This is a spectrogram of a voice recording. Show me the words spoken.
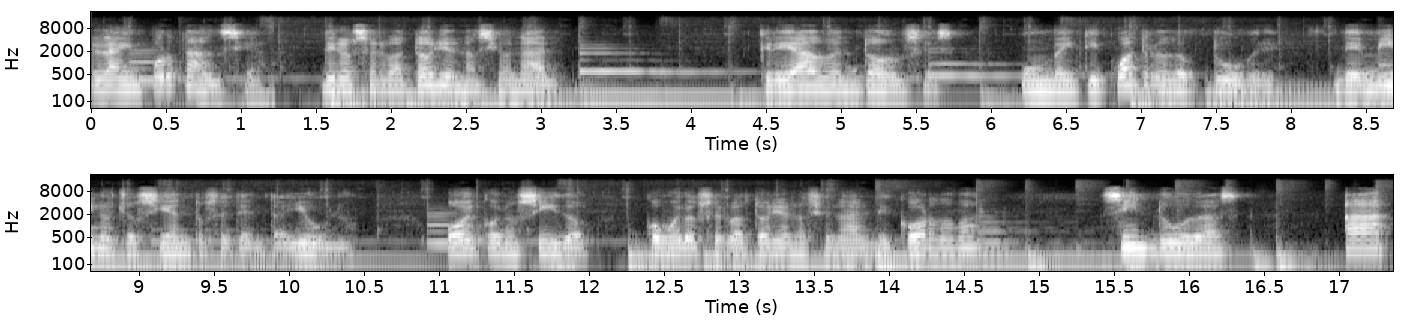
La importancia del Observatorio Nacional, creado entonces un 24 de octubre de 1871, hoy conocido como el Observatorio Nacional de Córdoba, sin dudas ha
